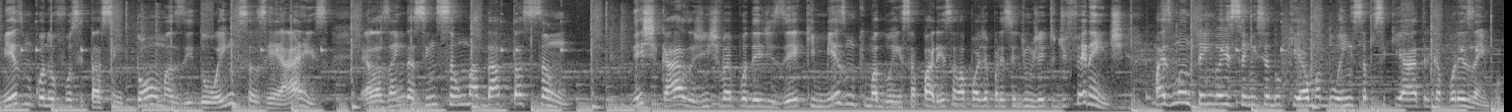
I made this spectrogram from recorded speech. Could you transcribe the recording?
mesmo quando eu for citar sintomas e doenças reais, elas ainda assim são uma adaptação. Neste caso, a gente vai poder dizer que mesmo que uma doença apareça, ela pode aparecer de um jeito diferente, mas mantendo a essência do que é uma doença psiquiátrica, por exemplo.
